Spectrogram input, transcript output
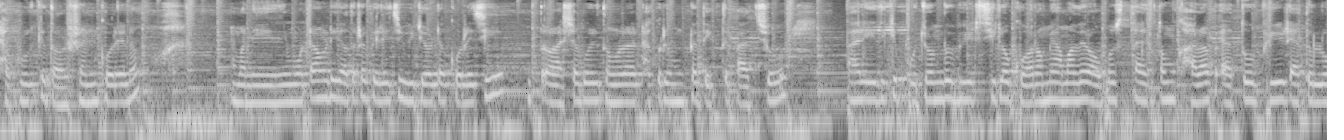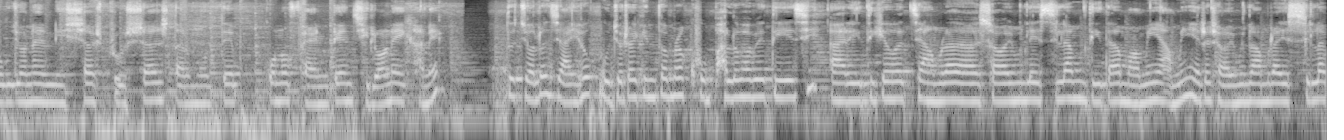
ঠাকুরকে দর্শন করে নাও। মানে মোটামুটি যতটা পেরেছি ভিডিওটা করেছি। তো আশা করি তোমরা ঠাকুরের মুখটা দেখতে পাচ্ছ। আর এদিকে প্রচণ্ড ভিড় ছিল, গরমে আমাদের অবস্থা একদম খারাপ। এত ভিড়, এত লোকজনের নিঃশ্বাস প্রশ্বাস তার মধ্যে কোনো ফ্যান ট্যান ছিল না এখানে। তো চলো, যাই হোক, পুজোটা কিন্তু আমরা খুব ভালোভাবে দিয়েছি। আর এদিকে হচ্ছে আমরা সবাই মিলে এসেছিলাম, দিদা, মামি, আমি এটা সবাই মিলে আমরা এসেছিলাম,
